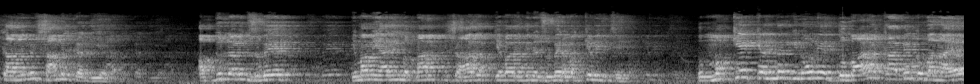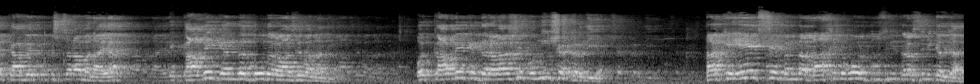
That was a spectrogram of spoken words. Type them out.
کعبے میں شامل کر دیا جائے عبداللہ بن زبیر، امام علی مقام کی شہادت کے بعد ابن زبیر مکے میں تھے۔ تو مکے کے اندر انہوں نے دوبارہ کعبے کو بنایا اور کعبے کو کس طرح بنایا کہ کعبے کے اندر دو دروازے بنا دیے اور کعبے کے دروازے کو نیچے کر دیا تاکہ ایک سے بندہ داخل ہو اور دوسری طرف سے نکل جائے۔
